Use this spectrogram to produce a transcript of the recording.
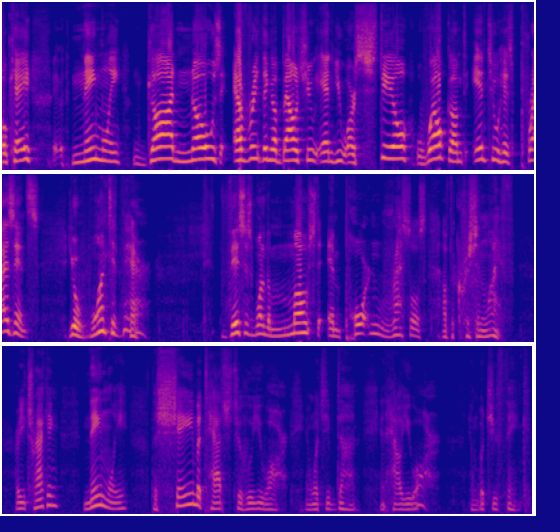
okay? Namely, God knows everything about you and you are still welcomed into his presence. You're wanted there. This is one of the most important wrestles of the Christian life. Are you tracking? Namely, the shame attached to who you are and what you've done and how you are and what you think.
